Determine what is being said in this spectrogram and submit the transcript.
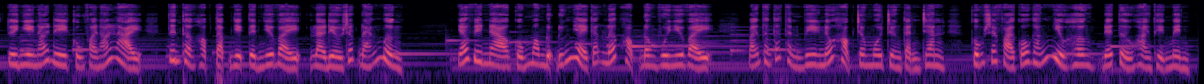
Tuy nhiên nói đi cũng phải nói lại, tinh thần học tập nhiệt tình như vậy là điều rất đáng mừng. Giáo viên nào cũng mong được đứng dậy các lớp học đông vui như vậy. Bản thân các thành viên nếu học trong môi trường cạnh tranh cũng sẽ phải cố gắng nhiều hơn để tự hoàn thiện mình.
